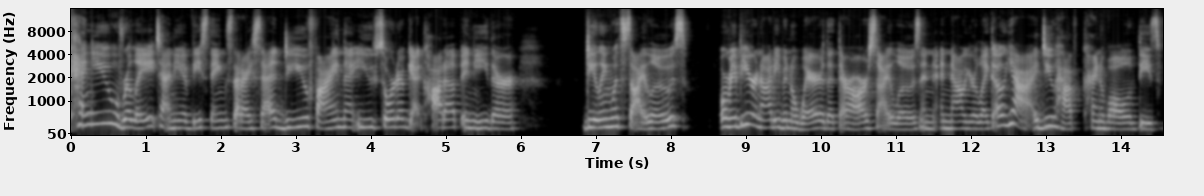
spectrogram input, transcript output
Can you relate to any of these things that I said? Do you find that you sort of get caught up in either dealing with silos or maybe you're not even aware that there are silos and and now you're like, "Oh yeah, I do have kind of all of these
